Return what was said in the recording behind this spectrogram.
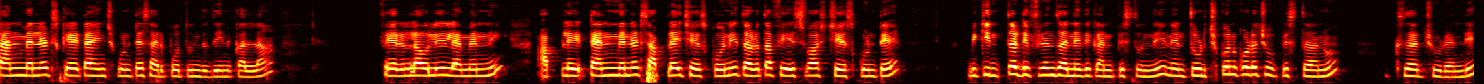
టెన్ మినిట్స్ కేటాయించుకుంటే సరిపోతుంది దీనికల్లా. ఫేర్ అండ్ లవ్లీ లెమన్ని. అప్లై టెన్ మినిట్స్ అప్లై చేసుకొని తర్వాత ఫేస్ వాష్ చేసుకుంటే మీకు ఇంత డిఫరెన్స్ అనేది కనిపిస్తుంది. నేను తుడుచుకొని కూడా చూపిస్తాను. ఒకసారి చూడండి.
